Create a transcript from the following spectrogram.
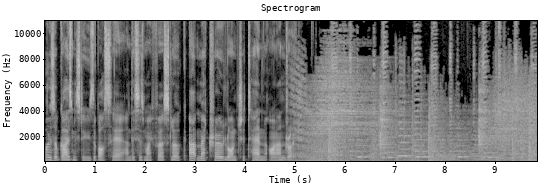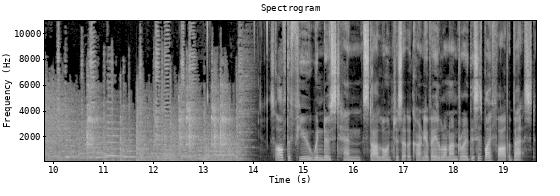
What is up guys, Mr. Who's the Boss here, and this is my first look at Metro Launcher 10 on Android. So of the few Windows 10 style launchers that are currently available on Android, this is by far the best.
